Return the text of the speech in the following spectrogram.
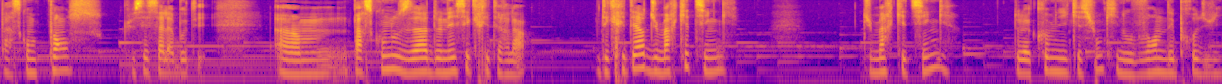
parce qu'on pense que c'est ça la beauté. euh, parce qu'on nous a donné ces critères-là. Des critères du marketing, du marketing, de la communication qui nous vendent des produits.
